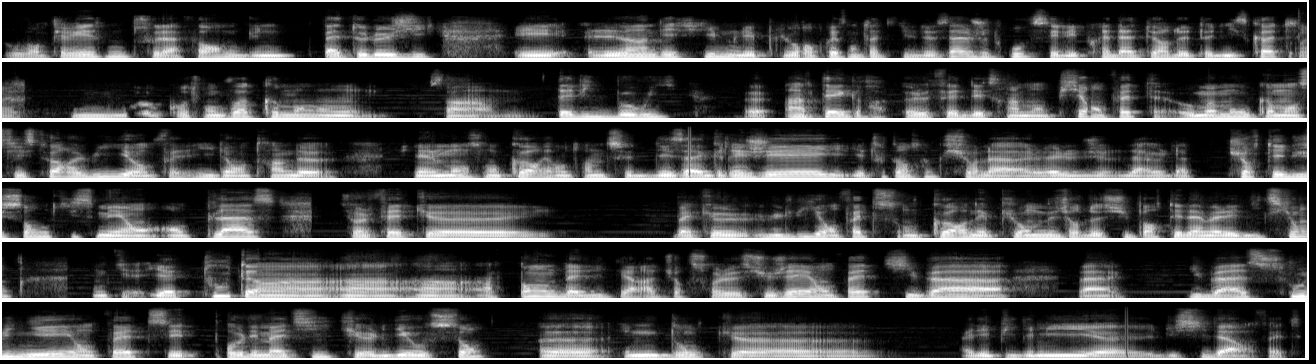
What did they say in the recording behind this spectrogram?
au vampirisme sous la forme d'une pathologie. Et l'un des films les plus représentatifs de ça, je trouve, c'est Les Prédateurs de Tony Scott, où quand on voit comment on, enfin, David Bowie euh, intègre le fait d'être un vampire. En fait, au moment où commence l'histoire, lui, en fait, il est en train de finalement son corps est en train de se désagréger. Il y a tout un truc sur la, pureté du sang qui se met en, place, sur le fait que bah, que lui, en fait, son corps n'est plus en mesure de supporter la malédiction. Donc, il y a tout un, un, pan de la littérature sur le sujet, en fait, qui va, bah, qui va souligner en fait ces problématiques liées au sang euh, et donc euh, à l'épidémie du sida en fait.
